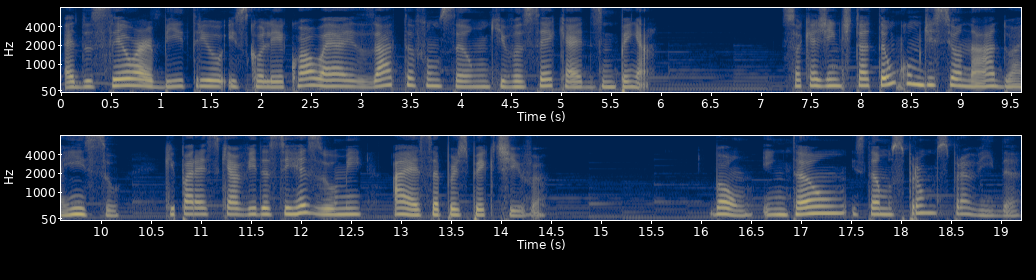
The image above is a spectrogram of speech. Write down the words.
é do seu arbítrio escolher qual é a exata função que você quer desempenhar. Só que a gente está tão condicionado a isso que parece que a vida se resume a essa perspectiva. Bom, então estamos prontos para a vida.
